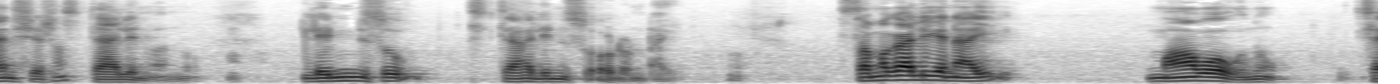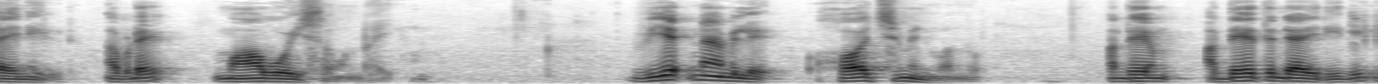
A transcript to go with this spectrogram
അതിനുശേഷം സ്റ്റാലിൻ വന്നു. ലെനിൻസും സ്റ്റാലിൻസും അവിടെ ഉണ്ടായി. സമകാലികനായി മാവോ വന്നു ചൈനയിൽ. അവിടെ മാവോയിസം ഉണ്ടായി. വിയറ്റ്നാമിൽ ഹോച്ച്മിൻ വന്നു. അദ്ദേഹം അദ്ദേഹത്തിന്റെ രീതിയിൽ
